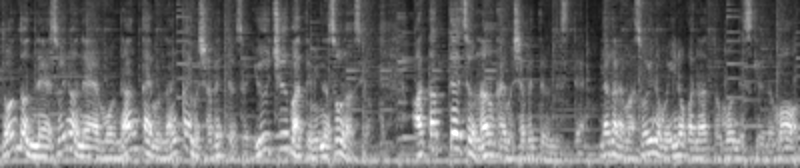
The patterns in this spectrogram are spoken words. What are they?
どんどんねそういうのはねもう何回も何回も喋ってるんですよ。YouTuber ってみんなそうなんですよ。当たったやつを何回も喋ってるんですって。だからまあそういうのもいいのかなと思うんですけれども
